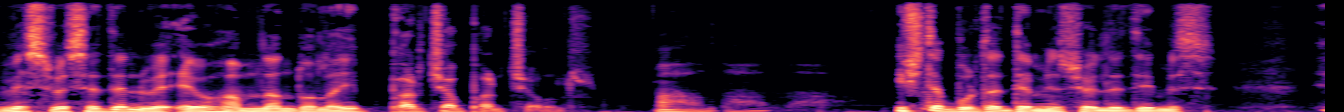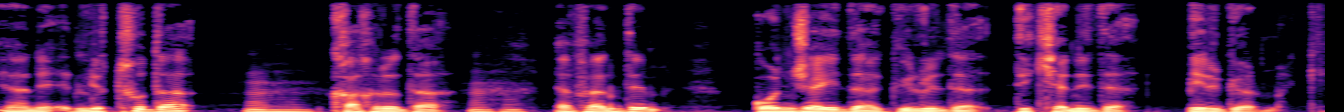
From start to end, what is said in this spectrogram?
vesveseden ve evhamdan dolayı parça parça olur. Allah Allah. İşte burada demin söylediğimiz yani lütfu da hı hı. kahrı da hı hı. efendim goncayı da gülü de dikeni de bir görmek.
